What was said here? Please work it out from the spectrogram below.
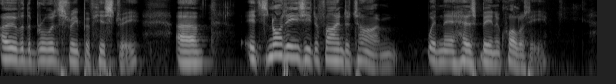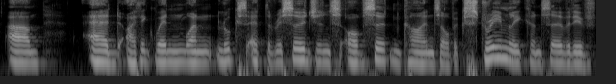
over the broad sweep of history, um, it's not easy to find a time when there has been equality. Um, and I think when one looks at the resurgence of certain kinds of extremely conservative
